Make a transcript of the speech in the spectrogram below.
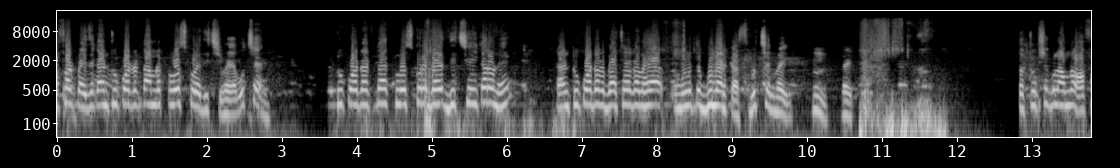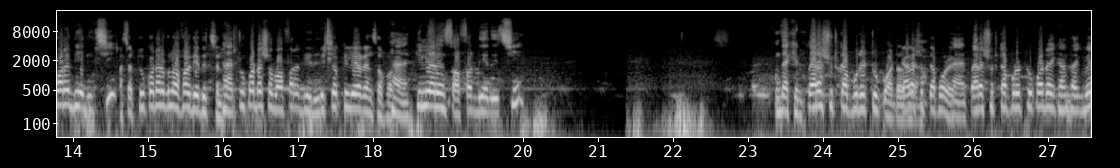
অফার প্রাইসে কারণ টু কোয়ার্টারটা আমরা ক্লোজ করে দিচ্ছি ভাইয়া বুঝছেন? টু কোয়ার্টারটা ক্লোজ করে দিচ্ছি এই কারণে। কারণ টু কোয়ার্টার বেচারাটা ভাইয়া মূলত গুনার কাজ বুঝছেন ভাই? হুম রাইট তো টুক সেগুলো আমরা অফারে দিয়ে দিচ্ছি। আচ্ছা টু কোয়ার্টারগুলো অফার দিয়ে দিচ্ছেন? হ্যাঁ টু কোয়ার্টার সব অফারে দিয়ে দিচ্ছি। স্টক ক্লিয়ারেন্স অফার হ্যাঁ ক্লিয়ারেন্স অফার দিয়ে দিচ্ছি। দেখেন প্যারাশুট কাপড়ের টু কোয়ার্টার প্যারাশুট কাপড়ের? হ্যাঁ প্যারাশুট কাপড়ের টু কোয়ার্টার এখানে থাকবে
